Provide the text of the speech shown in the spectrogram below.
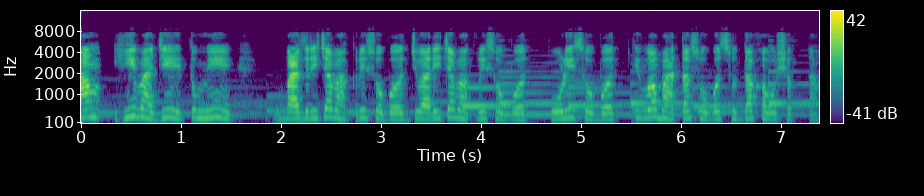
हा ही भाजी तुम्ही बाजरीच्या भाकरी सोबत ज्वारीच्या भाकरी सोबत पोळी सोबत किंवा भातासोबत सुद्धा खाऊ शकता.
